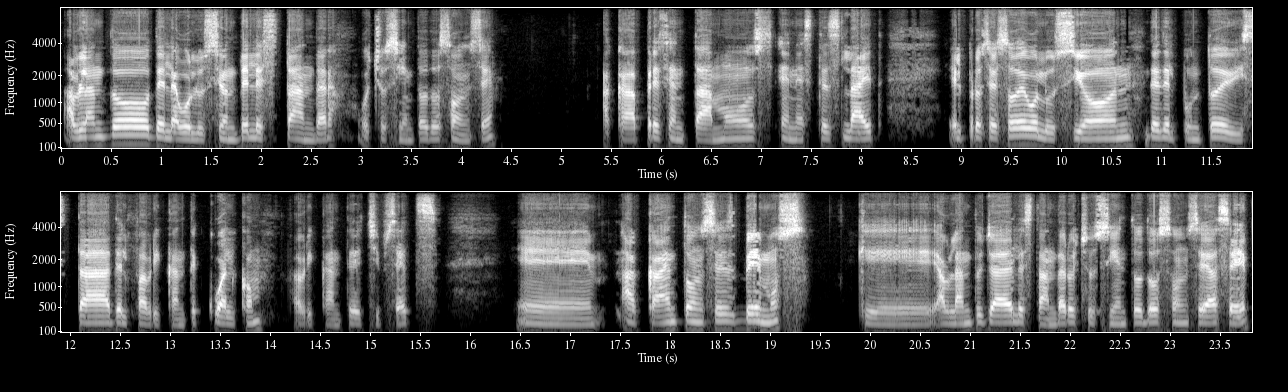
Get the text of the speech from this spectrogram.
hablando de la evolución del estándar 802.11, acá presentamos en este slide el proceso de evolución desde el punto de vista del fabricante Qualcomm, fabricante de chipsets. Eh, acá entonces vemos que hablando ya del estándar 802.11ac,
